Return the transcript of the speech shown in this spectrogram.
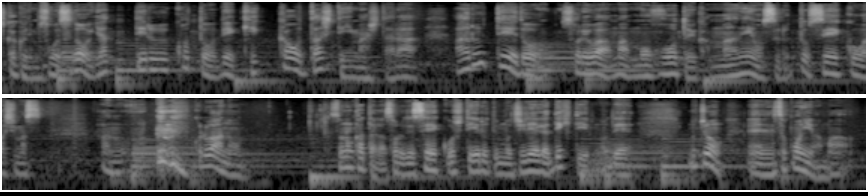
近くでもそうですけどやってることで結果を出していましたらある程度それはま模倣というか真似をすると成功はします。あの これはあのその方がそれで成功しているというもう事例ができているのでもちろん、えー、そこにはまあ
